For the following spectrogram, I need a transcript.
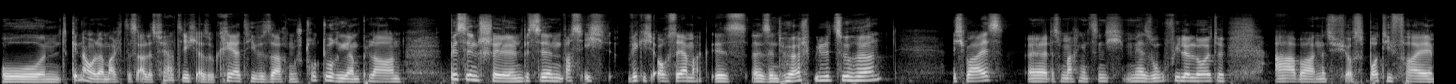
Und genau, dann mache ich das alles fertig. Also kreative Sachen, strukturieren, planen, bisschen chillen, bisschen, was ich wirklich auch sehr mag, ist, äh, sind Hörspiele zu hören. Ich weiß, äh, das machen jetzt nicht mehr so viele Leute, aber natürlich auf Spotify.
